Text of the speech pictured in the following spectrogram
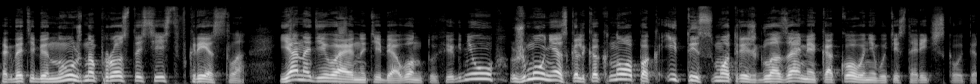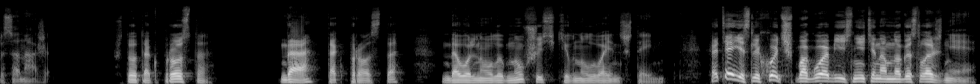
Тогда тебе нужно просто сесть в кресло. Я надеваю на тебя вон ту фигню, жму несколько кнопок, и ты смотришь глазами какого-нибудь исторического персонажа. Что так просто? Да, так просто. Довольно улыбнувшись, кивнул Вайнштейн. Хотя, если хочешь, могу объяснить и намного сложнее.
